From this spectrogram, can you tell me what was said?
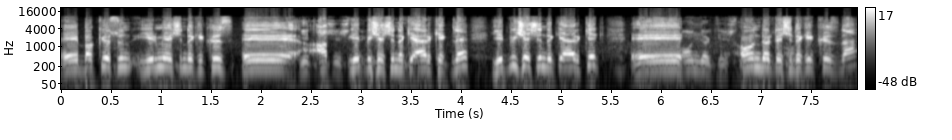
E, bakıyorsun 20 yaşındaki kız e, 70, yaşındaki. 70 yaşındaki erkekle 70 yaşındaki erkek e, 14 yaşında. 14 yaşındaki kızla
